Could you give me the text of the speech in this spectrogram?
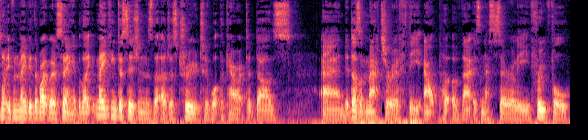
not even maybe the right way of saying it, but like making decisions that are just true to what the character does, and it doesn't matter if the output of that is necessarily fruitful.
